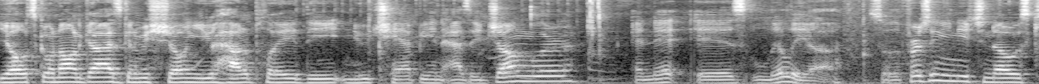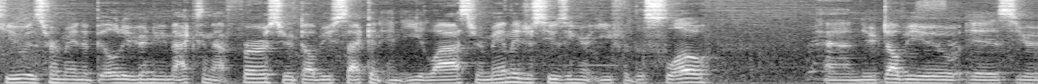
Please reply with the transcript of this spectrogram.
Yo, what's going on guys? Gonna be showing you how to play the new champion as a jungler, and it is Lillia. So the first thing you need to know is Q is her main ability. You're gonna be maxing that first, your W second, and E last. You're mainly just using your E for the slow, and your W is your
